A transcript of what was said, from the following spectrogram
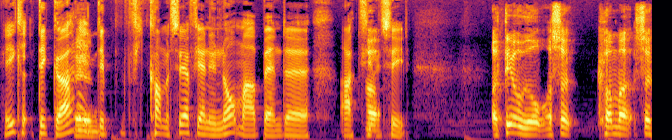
Helt klart. Det gør det. Øhm, det kommer til at fjerne enormt meget bandeaktivitet. Og, og derudover så, kommer, så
